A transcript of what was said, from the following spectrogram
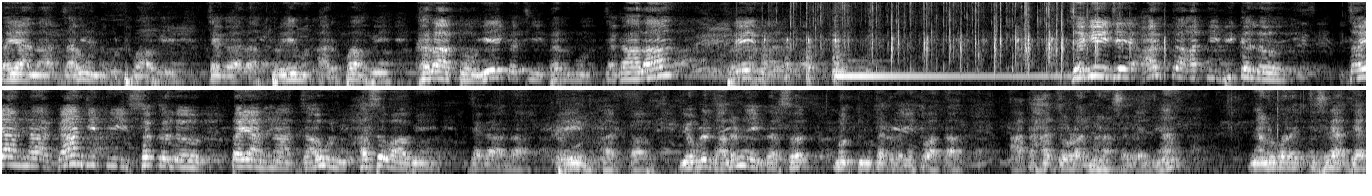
तयाला जाऊन उठवावे जगाला प्रेम अर्पावे. खरा तो एकची धर्म जगाला प्रेम अर्पावे. जगी जे अर्थ अति विकल जयांना गांजिती सकल तयांना जाऊन हसवावे जगाला प्रेम अर्पावे एवढं झालं ना एकदा सर? मग तुमच्याकडे येतो आता. आता हात जोडा म्हणा सगळ्यांनी हा? ज्ञानोबा तिसऱ्या अध्यात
